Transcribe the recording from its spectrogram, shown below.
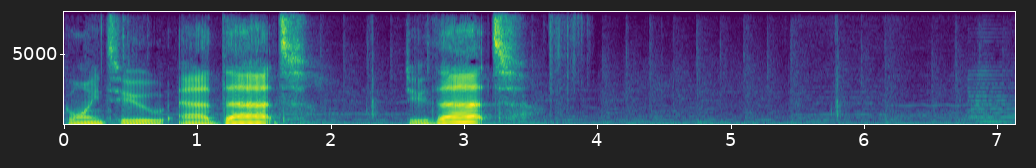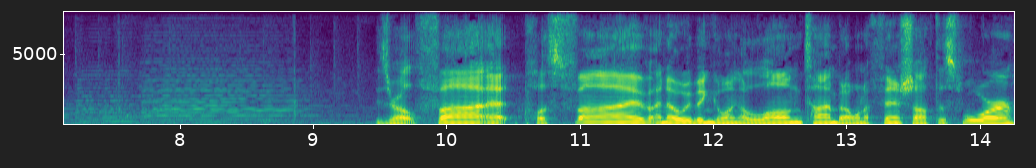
Going to add that. Do that. These are all five at plus five. I know we've been going a long time, but I want to finish off this war.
